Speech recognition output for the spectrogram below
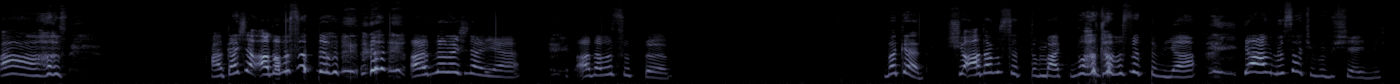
Aa, Arkadaşlar adamı sıktım. Arkadaşlar ya. Adamı sıktım. Bakın şu adamı sıktım bak. Bu adamı sıktım ya. Ya abi ne saçma bir şeymiş.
